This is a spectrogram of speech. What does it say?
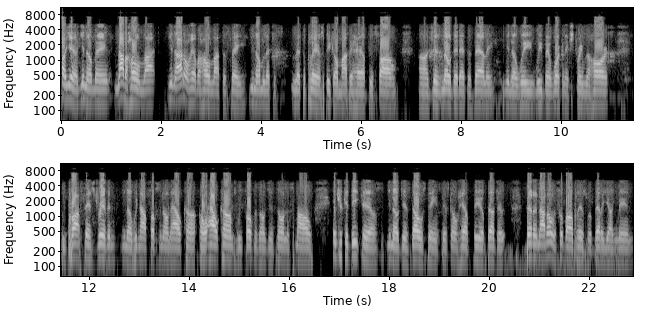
Oh yeah, you know, man, not a whole lot. You know, I don't have a whole lot to say. You know, I'm gonna let the let the players speak on my behalf this fall. Uh, just know that at the Valley, you know, we we've been working extremely hard. We process driven. You know, we're not focusing on outcome on outcomes. We focus on just doing the small, intricate details. You know, just those things that's gonna help build better, better not only football players but better young men.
